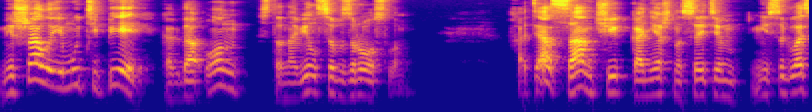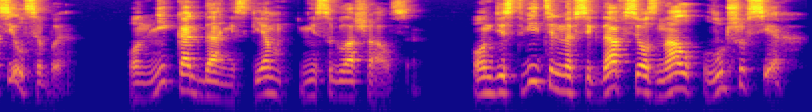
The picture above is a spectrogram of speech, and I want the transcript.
мешала ему теперь, когда он становился взрослым. Хотя сам Чик, конечно, с этим не согласился бы. Он никогда ни с кем не соглашался. Он действительно всегда все знал лучше всех.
